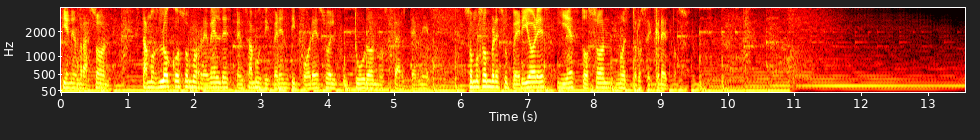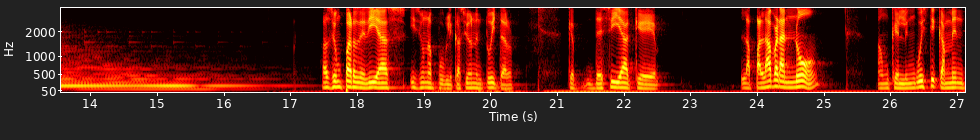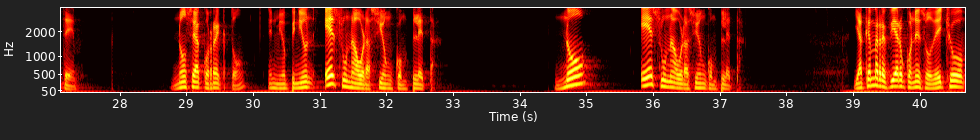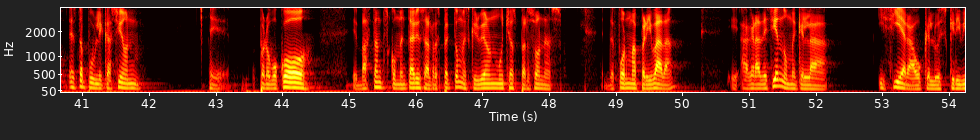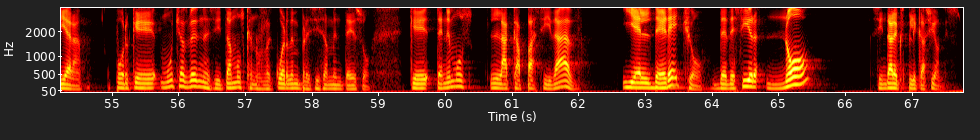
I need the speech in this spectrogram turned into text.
tienen razón. Estamos locos, somos rebeldes, pensamos diferente y por eso el futuro nos pertenece. Somos hombres superiores y estos son nuestros secretos. Hace un par de días hice una publicación en Twitter que decía que la palabra no, aunque lingüísticamente no sea correcto, en mi opinión es una oración completa. No es una oración completa. ¿Y a qué me refiero con eso? De hecho, esta publicación eh, provocó eh, bastantes comentarios al respecto. Me escribieron muchas personas de forma privada eh, agradeciéndome que la hiciera o que lo escribiera. Porque muchas veces necesitamos que nos recuerden precisamente eso. Que tenemos la capacidad y el derecho de decir no sin dar explicaciones.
